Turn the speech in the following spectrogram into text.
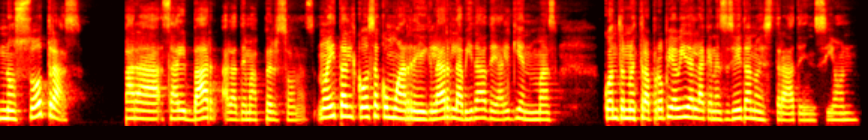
nosotras para salvar a las demás personas. No hay tal cosa como arreglar la vida de alguien más, cuanto nuestra propia vida es la que necesita nuestra atención.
